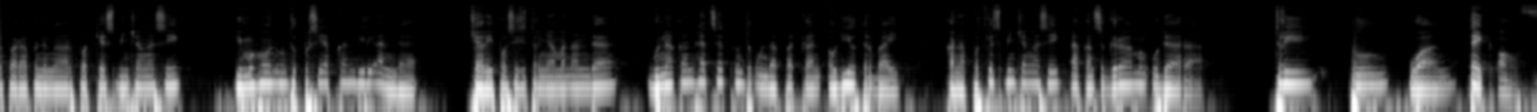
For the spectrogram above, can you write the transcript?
para pendengar podcast Bincang Asik, dimohon untuk persiapkan diri Anda. Cari posisi ternyaman Anda, gunakan headset untuk mendapatkan audio terbaik, karena podcast Bincang Asik akan segera mengudara. 3, 2, 1, take off.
